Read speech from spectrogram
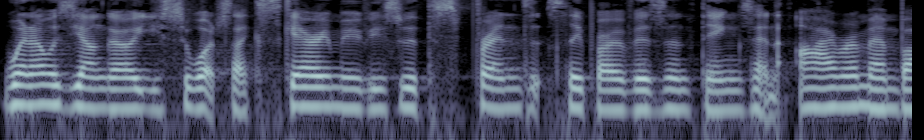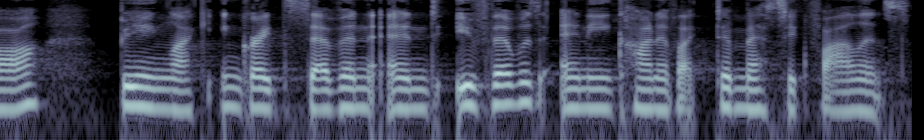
when I was younger, I used to watch like scary movies with friends at sleepovers and things. And I remember being like in grade seven, and if there was any kind of like domestic violence,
